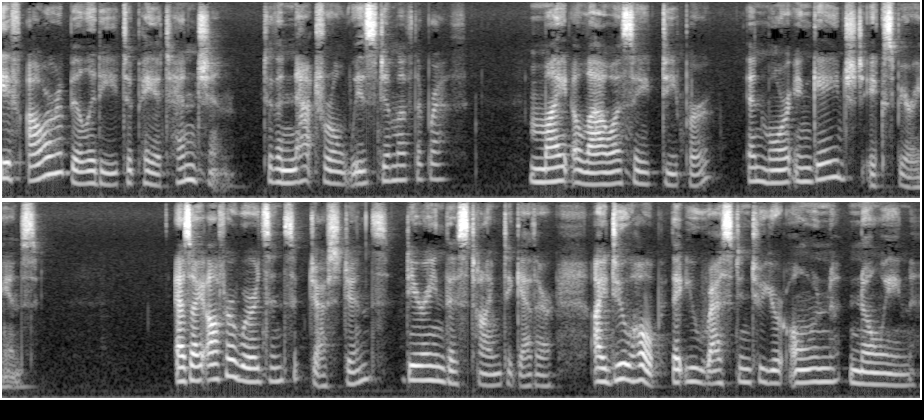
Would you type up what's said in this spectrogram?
if our ability to pay attention to the natural wisdom of the breath might allow us a deeper and more engaged experience. As I offer words and suggestions during this time together, I do hope that you rest into your own knowing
